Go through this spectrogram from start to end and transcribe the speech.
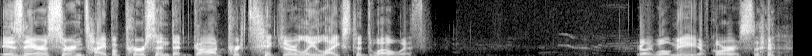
Is there a certain type of person that God particularly likes to dwell with? You're like, well, me, of course.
